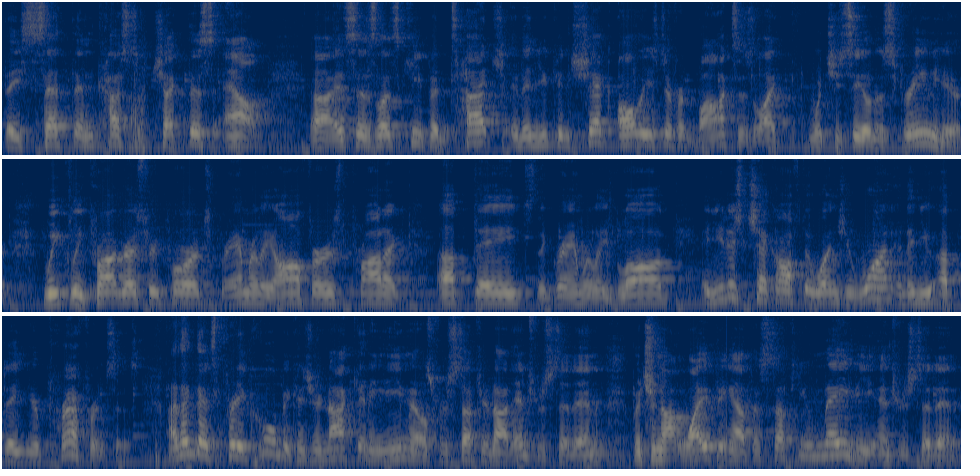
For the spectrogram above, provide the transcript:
They set them custom. Check this out uh, it says let's keep in touch and then you can check all these different boxes like what you see on the screen here. Weekly progress reports Grammarly offers product updates the Grammarly blog and you just check off the ones you want and then you update your preferences. I think that's pretty cool because you're not getting emails for stuff you're not interested in but you're not wiping out the stuff you may be interested in.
